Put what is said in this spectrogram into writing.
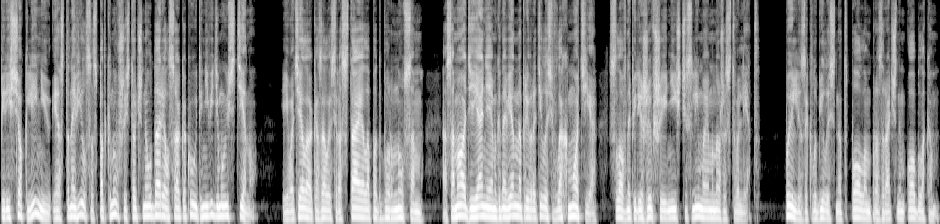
пересек линию и остановился, споткнувшись, точно ударился о какую-то невидимую стену. Его тело, оказалось, растаяло под бурнусом, а само одеяние мгновенно превратилось в лохмотья, словно пережившие неисчислимое множество лет. Пыль заклубилась над полом прозрачным облаком,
